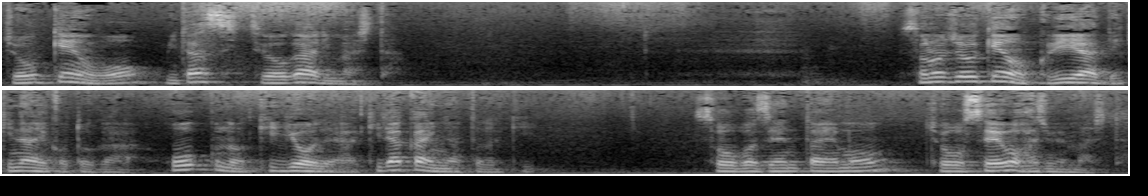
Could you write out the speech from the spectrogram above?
条件を満たす必要がありました。その条件をクリアできないことが多くの企業で明らかになった時相場全体も調整を始めました。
